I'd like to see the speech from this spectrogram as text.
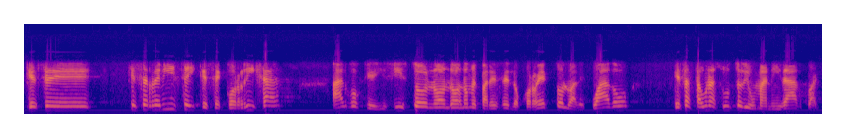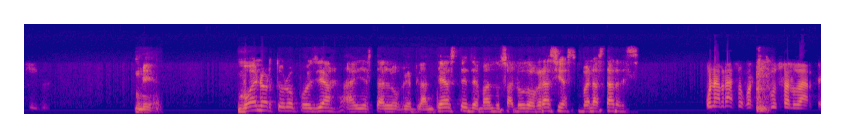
que se que se revise y que se corrija algo que insisto no no no me parece lo correcto, lo adecuado, es hasta un asunto de humanidad, Joaquín. Bien. Bueno, Arturo, pues ya, ahí está lo que planteaste. Te mando un saludo. Gracias. Buenas tardes. Un abrazo, Joaquín, gusto saludarte.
